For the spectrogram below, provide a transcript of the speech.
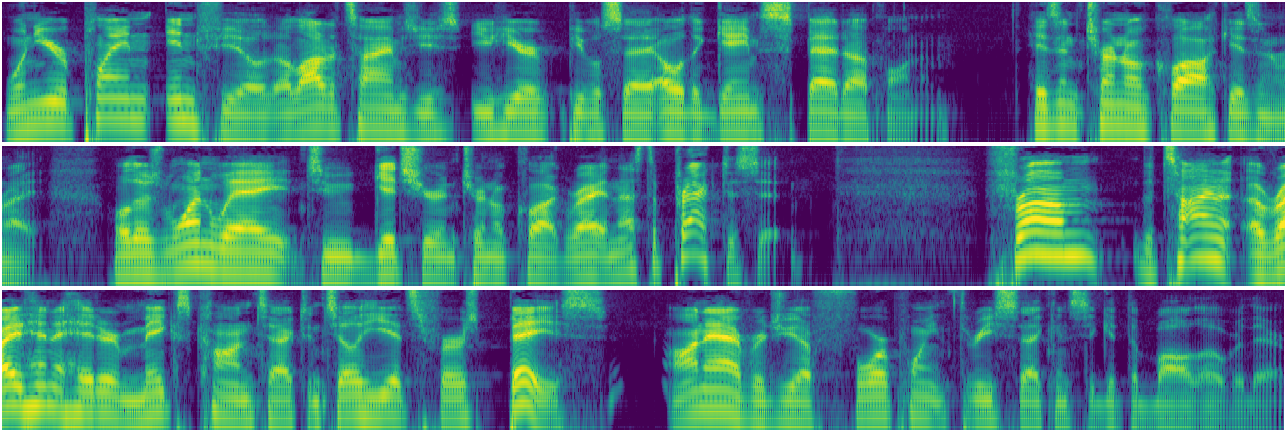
When you're playing infield, a lot of times you you hear people say, "Oh, the game sped up on them." His internal clock isn't right. Well, there's one way to get your internal clock right, and that's to practice it. From the time a right handed hitter makes contact until he hits first base, on average, you have 4.3 seconds to get the ball over there.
